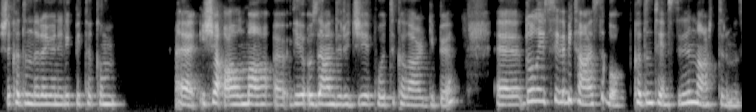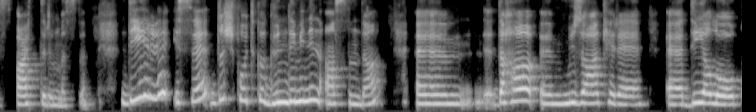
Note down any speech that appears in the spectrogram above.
işte kadınlara yönelik bir takım e, işe alma, e, özendirici politikalar gibi. E, dolayısıyla bir tanesi bu. Kadın temsilinin arttırılması. arttırılması. Diğeri ise dış politika gündeminin aslında e, daha e, müzakere, e, diyalog,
